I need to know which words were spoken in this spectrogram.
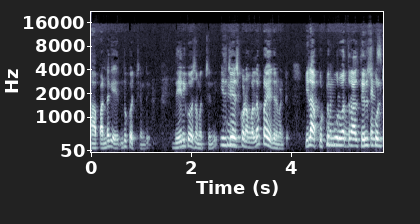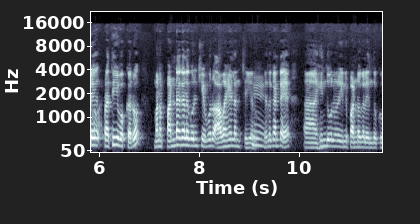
ఆ పండుగ ఎందుకు వచ్చింది? దేనికోసం వచ్చింది? ఇది Hmm. చేసుకోవడం వల్ల ప్రయోజనం ఏంటి? ఇలా పుట్టు పూర్వత్రాలు తెలుసుకుంటే. ప్రతి ఒక్కరు మన పండగల గురించి ఎవరు అవహేళన చేయరు. ఎందుకంటే ఆ, హిందువులు ఇన్ని పండుగలు ఎందుకు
